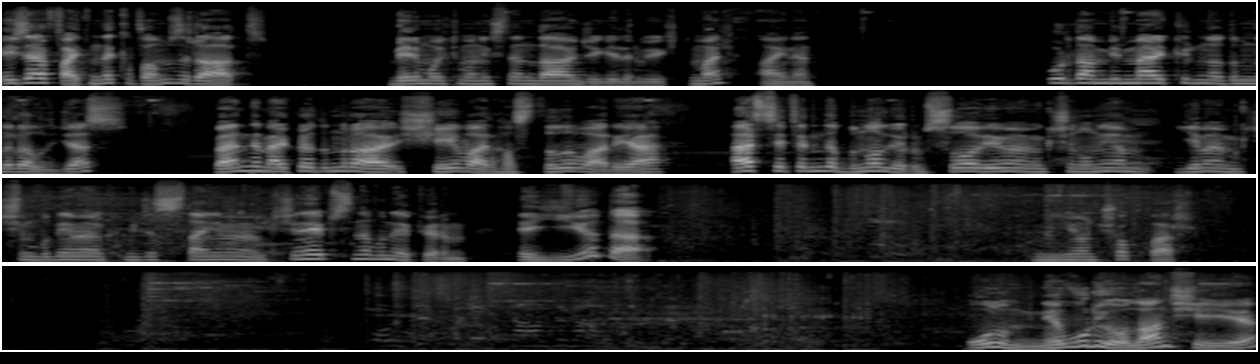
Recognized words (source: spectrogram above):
Ejder Fight'ında kafamız rahat. Benim ultim daha önce gelir büyük ihtimal. Aynen. Buradan bir Merkür'ün adımları alacağız. Ben de Merkür adımları şeyi var, hastalığı var ya. Her seferinde bunu alıyorum. Slow yememek için, onu yem yememek için, bunu yememek için, stun yememek için hepsinde bunu yapıyorum. E yiyor da. Milyon çok var. Oğlum ne vuruyor lan şeyi?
